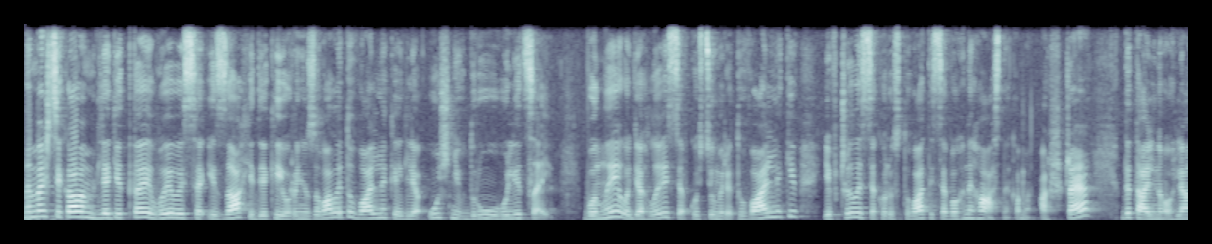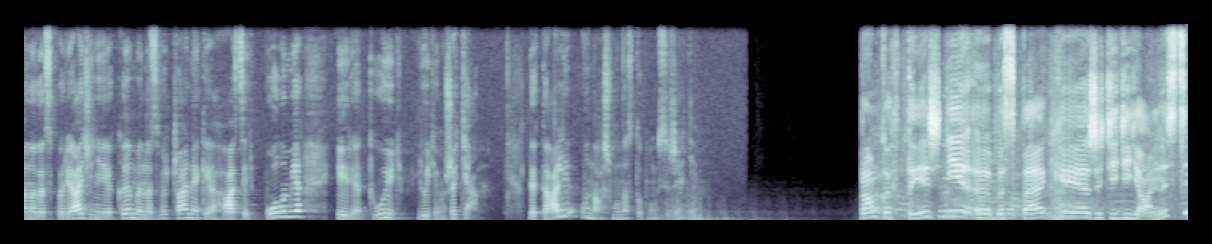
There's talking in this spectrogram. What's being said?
Не менш цікавим для дітей виявився і захід, який організували рятувальники для учнів другого ліцею. Вони одяглися в костюми рятувальників і вчилися користуватися вогнегасниками. А ще детально оглянули спорядження, якими надзвичайники гасять полум'я і рятують людям життя. Деталі у нашому наступному сюжеті. В рамках тижні е, безпеки життєдіяльності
